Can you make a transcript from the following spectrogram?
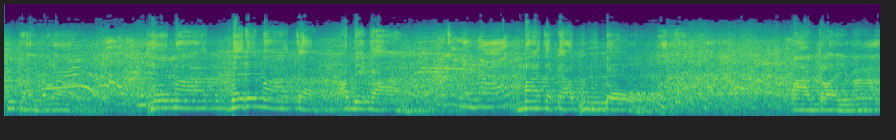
พูดไทยไม่ได้ เธอมาไม่ได้มาจากอเมริกา มาจากไหนคะ มาจากดาวพลูโต มาไกลมาก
